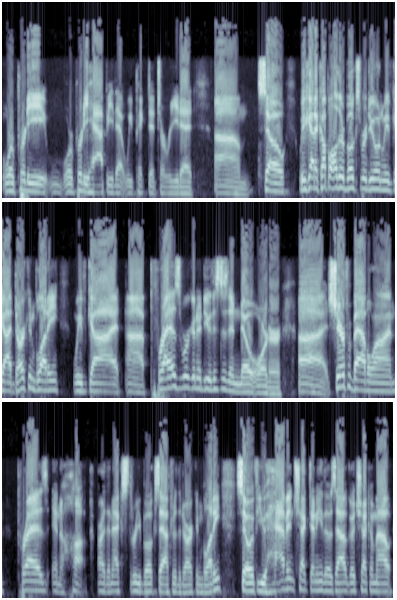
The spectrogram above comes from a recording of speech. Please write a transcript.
we're pretty we're pretty happy that we picked it to read it. Um, so we've got a couple other books we're doing. We've got Dark and Bloody. We've got uh, Prez. We're gonna do this is in no order. Uh, Sheriff of Babylon. Prez and Huck are the next three books after the Dark and Bloody. So if you haven't checked any of those out, go check them out.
